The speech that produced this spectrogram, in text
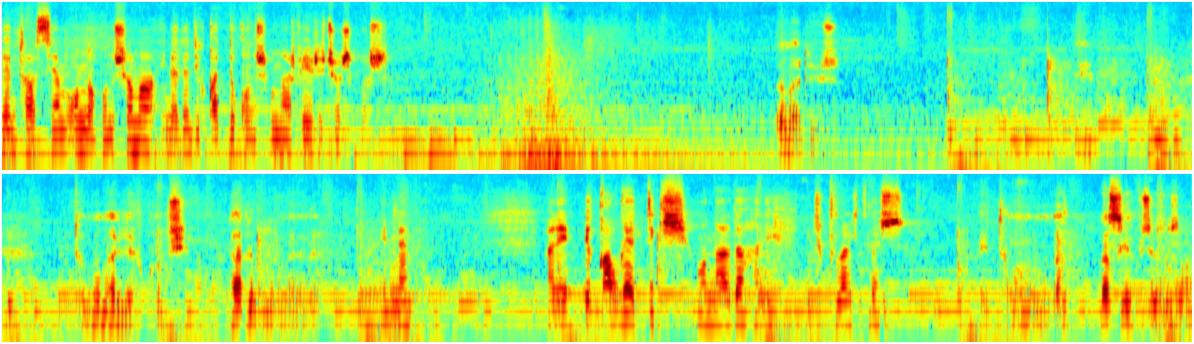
Benim tavsiyem onunla konuş ama yine de dikkatli konuş. Bunlar fevri çocuklar. Ömer diyorsun. İyi. Tamam Ömer'le konuşayım. Nerede bulurum ben Ömer'i? Bilmem. Hani bir kavga ettik. Onlar da hani çıktılar gittiler. E tamam na- nasıl yapacağız o zaman?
